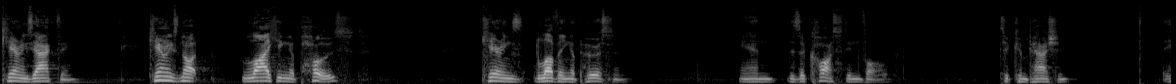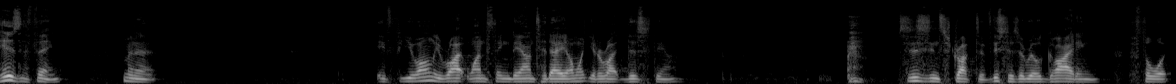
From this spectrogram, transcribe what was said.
Caring's acting. Caring's not liking a post. Caring's loving a person. And there's a cost involved to compassion. Here's the thing. I'm going to if you only write one thing down today, I want you to write this down. so this is instructive. This is a real guiding thought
